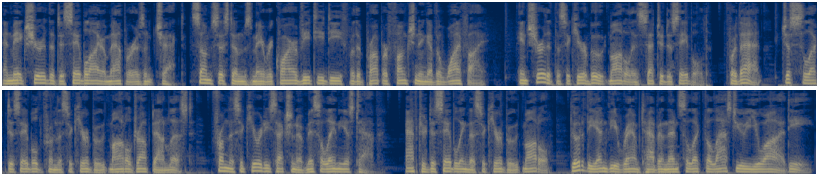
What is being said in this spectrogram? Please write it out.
and make sure that Disable IO Mapper isn't checked. Some systems may require VTD for the proper functioning of the Wi-Fi. Ensure that the Secure Boot model is set to Disabled. For that, just select Disabled from the Secure Boot model drop-down list, from the Security section of Miscellaneous tab. After disabling the Secure Boot model, go to the NVRAM tab and then select the last UUID,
